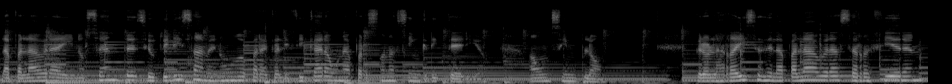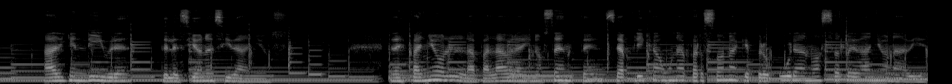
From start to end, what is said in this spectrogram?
La palabra inocente se utiliza a menudo para calificar a una persona sin criterio, a un simplón pero las raíces de la palabra se refieren a alguien libre de lesiones y daños. En español, la palabra inocente se aplica a una persona que procura no hacerle daño a nadie,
